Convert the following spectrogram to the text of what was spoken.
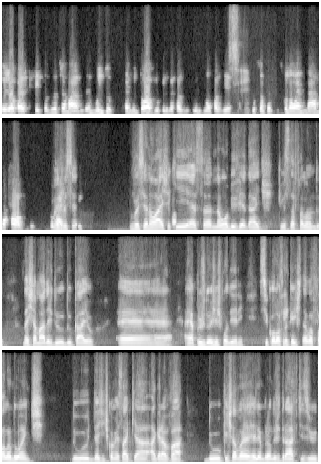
eu já parece que sei todas as chamadas. É muito, é muito óbvio o que eles, vai fazer, eles vão fazer. O São Francisco não é nada óbvio. Por Mas mais você- que- você não acha que essa não obviedade que você está falando das chamadas do, do Kyle é, é para os dois responderem. Se coloca no que a gente estava falando antes do, da gente começar aqui a, a gravar, do que a gente estava relembrando os drafts e o-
